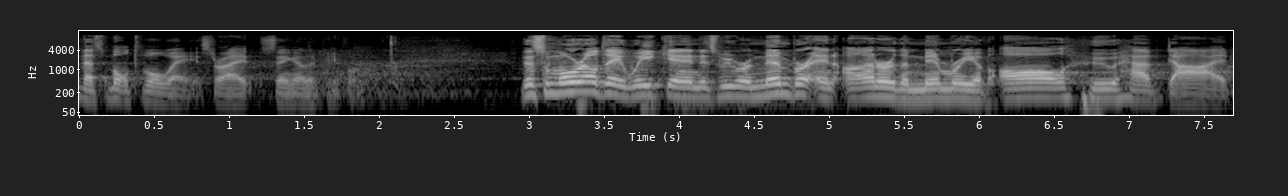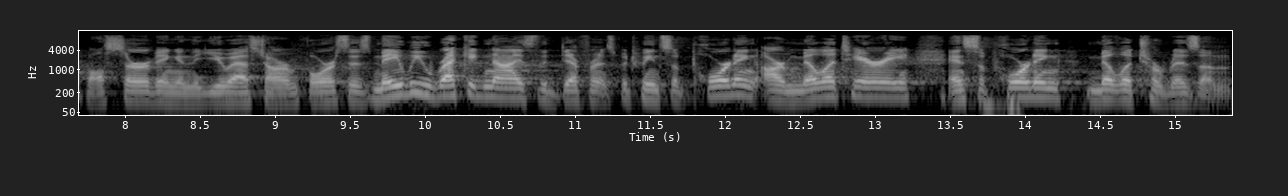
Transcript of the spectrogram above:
that's multiple ways, right? Seeing other people. This Memorial Day weekend, as we remember and honor the memory of all who have died while serving in the U.S. Armed Forces, may we recognize the difference between supporting our military and supporting militarism,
